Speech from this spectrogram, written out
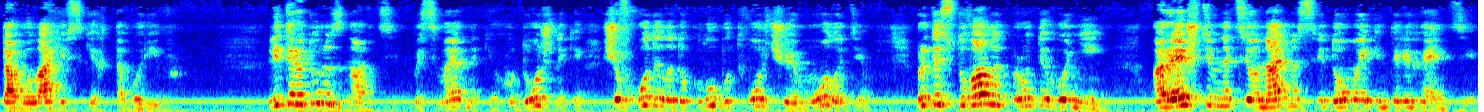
та гулагівських таборів. Літературознавці, письменники, художники, що входили до клубу творчої молоді, протестували проти гонінь, арештів національно свідомої інтелігенції,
